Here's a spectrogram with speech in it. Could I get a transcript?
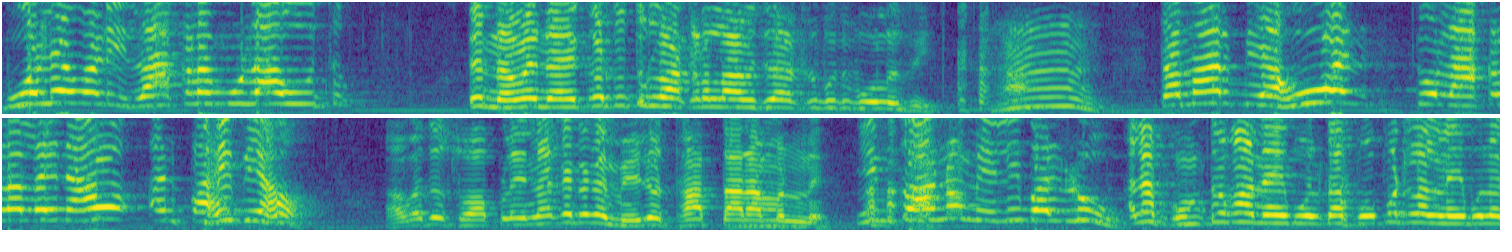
બોલે વળી લાકડા હું લાવું તો. તે નવે નહીં કરતો તું લાકડા લાવે છે આટલું બધું બોલે છે. હમ, તમાર બેહવું હોય ને તો લાકડા લઈને આવો અને પછી બેહો. હવે તો સોપ લઈ ના કે મેલ્યો થાપ તારા મનને. એમ તો આનો મેલી બલ્લુ. અલા ફૂમતો કા નહીં બોલતા? પોપટલાલ નહીં બોલે.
